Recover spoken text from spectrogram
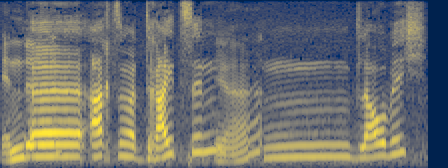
Ende. Äh, 1813 ja. glaube ich.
